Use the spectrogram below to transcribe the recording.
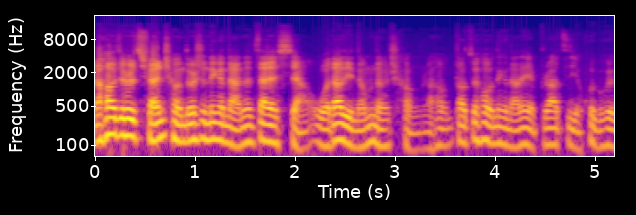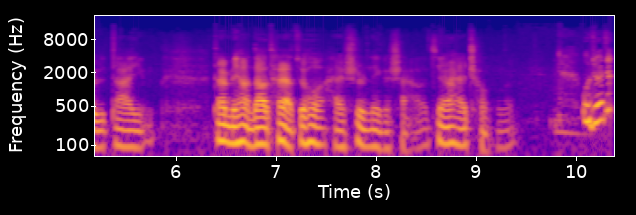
然后就是全程都是那个男的在想我到底能不能成，然后到最后那个男的也不知道自己会不会答应，但是没想到他俩最后还是那个啥了，竟然还成了。我觉得这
